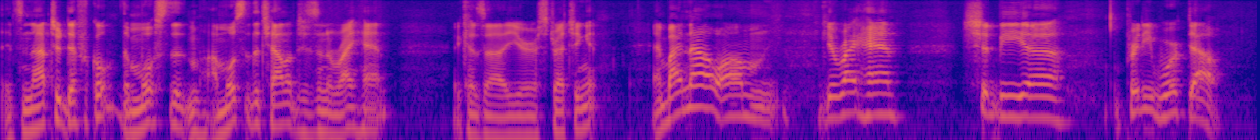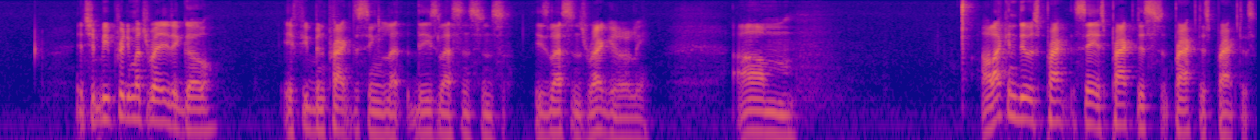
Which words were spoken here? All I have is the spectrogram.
It's not too difficult. The most of the, uh, most of the challenge is in the right hand because uh, you're stretching it, and by now, um, your right hand should be uh, pretty worked out. It should be pretty much ready to go if you've been practicing le- these lessons since these lessons regularly. Um, all I can do is practice, say is practice, practice, practice.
